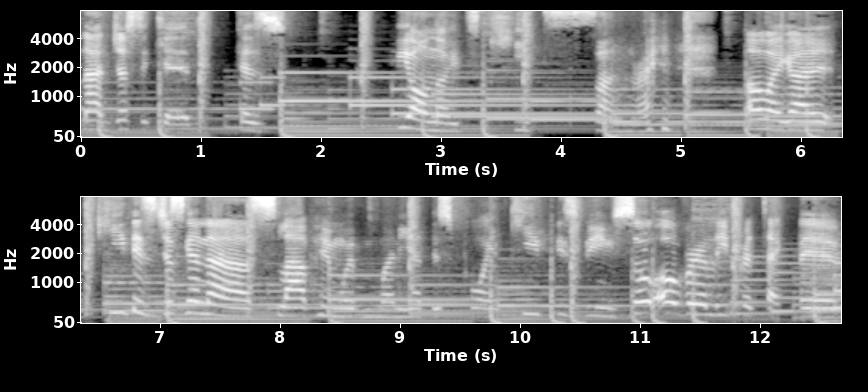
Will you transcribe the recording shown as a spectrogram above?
not just a kid. Because we all know it's Keith's son, right? Oh my god. Keith is just gonna slap him with money at this point. Keith is being so overly protective.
